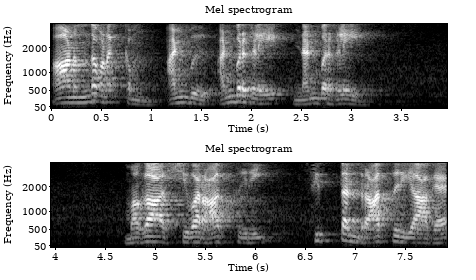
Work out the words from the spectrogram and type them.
ஆனந்த வணக்கம் அன்பு அன்பர்களே நண்பர்களே. மகா சிவராத்திரி சித்தன் ராத்திரியாக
